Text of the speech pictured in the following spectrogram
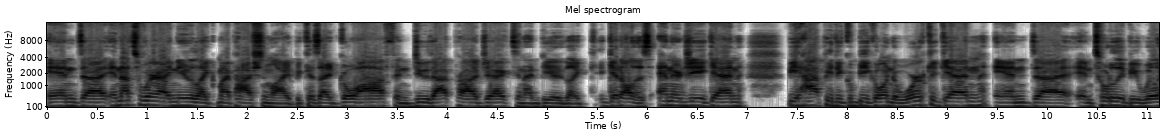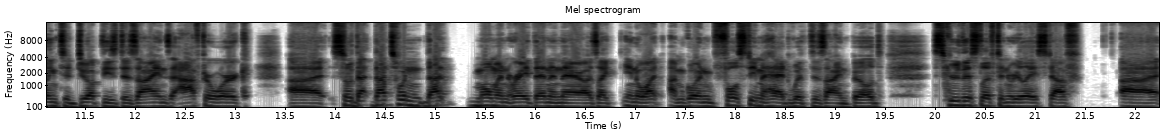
and uh, and that's where I knew like my passion lied because I'd go off and do that project and I'd be like get all this energy again, be happy to be going to work again, and uh, and totally be willing to do up these designs after work. Uh, so that that's when that moment right then and there I was like, you know what, I'm going full steam ahead with design build, screw this lift and relay stuff. Uh,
